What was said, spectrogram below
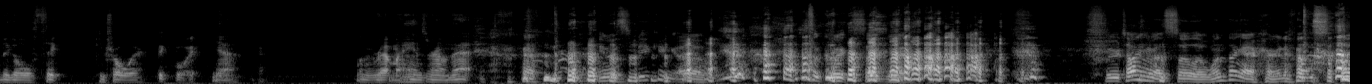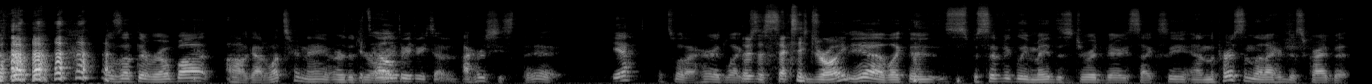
big old thick controller. big boy. Yeah. Let me wrap my hands around that. you know, speaking of, just a quick segue. We were talking about Solo. One thing I heard about Solo was that the robot. Oh God, what's her name? Or the It's droid? L three three seven. I heard she's thick. Yeah, That's what I heard. Like, There's a sexy droid. yeah, like they specifically made this droid very sexy, and the person that I heard describe it,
